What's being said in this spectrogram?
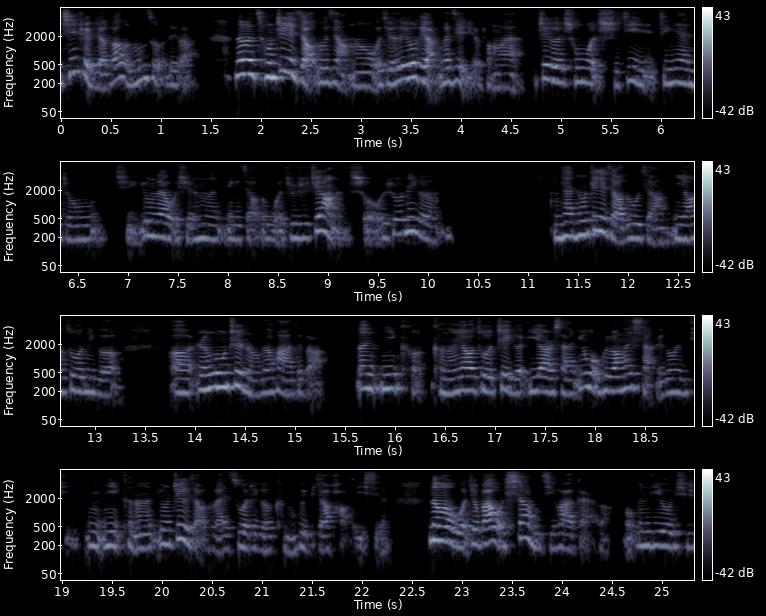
薪水比较高的工作，对吧？那么从这个角度讲呢，我觉得有两个解决方案。这个从我实际经验中去用在我学生的那个角度，我就是这样说：我说那个，你看从这个角度讲，你要做那个呃人工智能的话，对吧？那你可可能要做这个一二三，因为我会帮他想这个问题。你你可能用这个角度来做这个可能会比较好一些。那么我就把我项目计划改了，我跟 DOE 去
